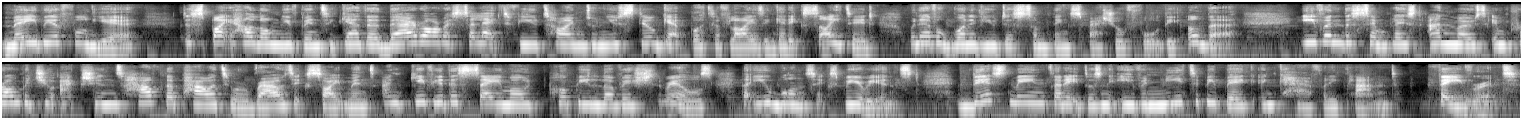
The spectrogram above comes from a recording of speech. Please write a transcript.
maybe a full year. Despite how long you've been together, there are a select few times when you still get butterflies and get excited whenever one of you does something special for the other. Even the simplest and most impromptu actions have the power to arouse excitement and give you the same old puppy lovish thrills that you once experienced. This means that it doesn't even need to be big and carefully planned. Favourite.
